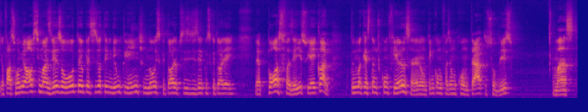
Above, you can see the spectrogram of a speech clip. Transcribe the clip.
eu faço home office, mas às vezes ou outra eu preciso atender um cliente no escritório, eu preciso dizer que o escritório aí, né? posso fazer isso e aí, claro, tudo uma questão de confiança, né? não tem como fazer um contrato sobre isso, mas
